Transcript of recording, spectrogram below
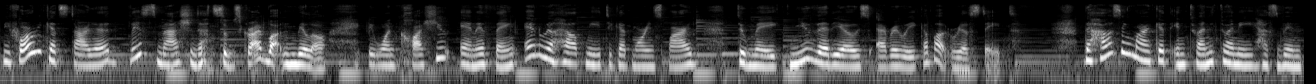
Before we get started, please smash that subscribe button below. It won't cost you anything and will help me to get more inspired to make new videos every week about real estate. The housing market in 2020 has been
